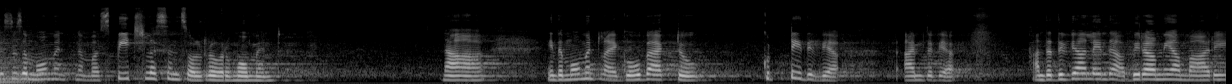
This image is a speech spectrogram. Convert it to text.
திஸ் இஸ் அ மூமெண்ட் நம்ம ஸ்பீச்லெஸ்ன்னு சொல்கிற ஒரு மூமெண்ட் நான் இந்த மூமெண்ட்டில் ஐ கோ பேக் டு குட்டி திவ்யா ஐம் திவ்யா அந்த திவ்யாலேருந்து அபிராமியா மாறி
